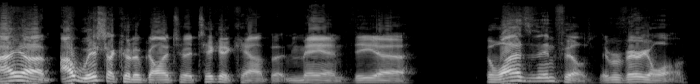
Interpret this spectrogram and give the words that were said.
I uh, I wish I could have gone to a ticket account, but man, the uh, the lines in the infield they were very long,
